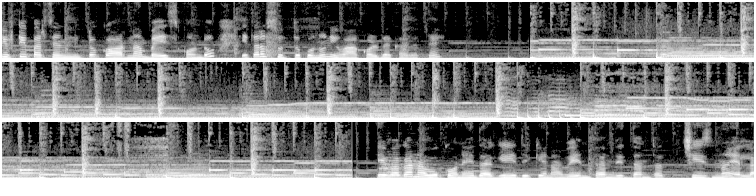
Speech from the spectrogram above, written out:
ಫಿಫ್ಟಿ ಪರ್ಸೆಂಟು ಕಾರ್ನ ಬೇಯಿಸ್ಕೊಂಡು ಈ ಥರ ಸುತ್ತಕ್ಕೂ ನೀವು ಹಾಕ್ಕೊಳ್ಬೇಕಾಗತ್ತೆ ಇವಾಗ ನಾವು ಕೊನೆಯದಾಗಿ ಇದಕ್ಕೆ ನಾವೇನು ತಂದಿದ್ದಂಥ ಚೀಸ್ನ ಎಲ್ಲ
